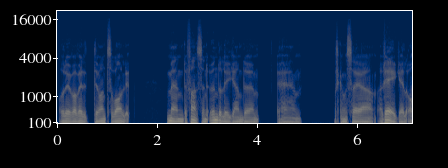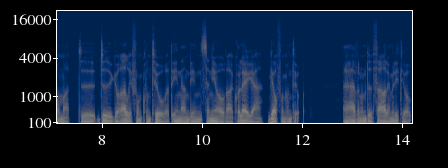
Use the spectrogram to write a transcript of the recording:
och det var väldigt, det var inte så vanligt. Men det fanns en underliggande ehm, vad ska man säga, regel om att du, du går aldrig från kontoret innan din seniora kollega går från kontoret. Eh, även om du är färdig med ditt jobb.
